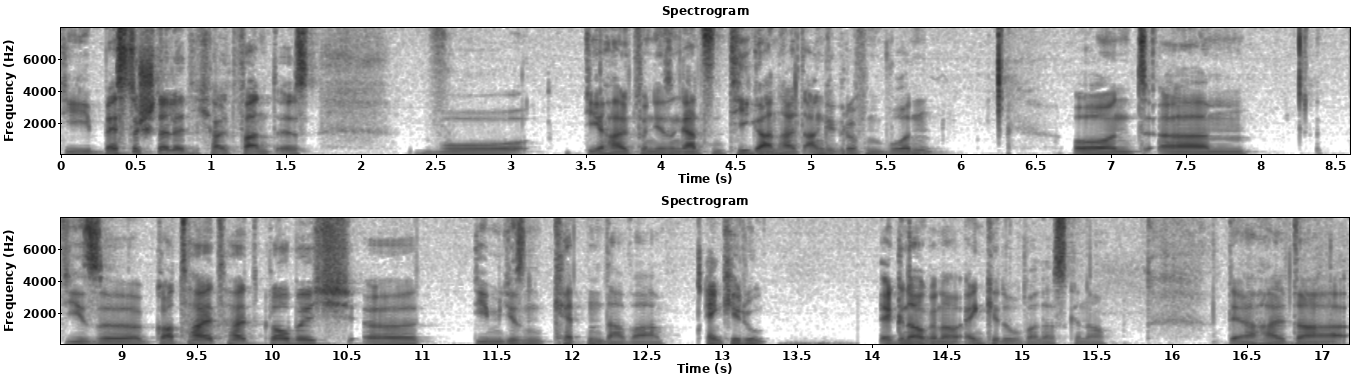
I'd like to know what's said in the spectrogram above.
Die beste Stelle, die ich halt fand, ist, wo die halt von diesen ganzen Tigern halt angegriffen wurden. Und ähm, diese Gottheit halt, glaube ich, äh, die mit diesen Ketten da war. Enkidu? Ja, genau, genau, Enkidu war das, genau. Der halt da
